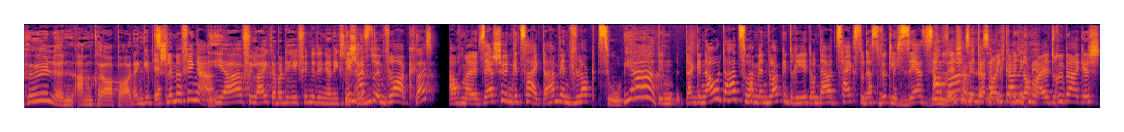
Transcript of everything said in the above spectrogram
Höhlen am Körper. Dann gibt's der schlimme Finger. Ja, vielleicht, aber ich finde den ja nicht so den schlimm. Den hast du im Vlog. Was? auch mal sehr schön gezeigt. Da haben wir einen Vlog zu. Ja. Den, da genau dazu haben wir einen Vlog gedreht und da zeigst du das wirklich sehr sinnlich. Oh, Wahnsinn, hab ich das neulich ich bin ich noch mal drüber gesch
